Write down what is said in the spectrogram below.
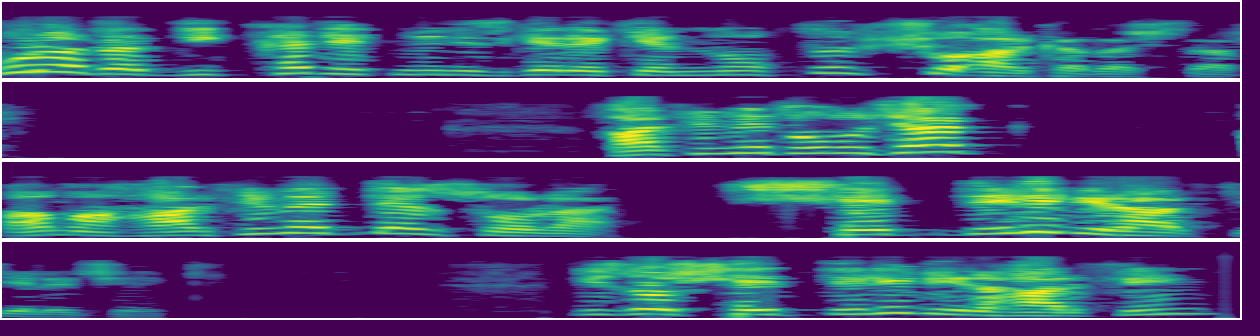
Burada dikkat etmeniz gereken nokta şu arkadaşlar. Harfi met olacak ama harfi metten sonra şeddeli bir harf gelecek. Biz o şeddeli bir harfin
